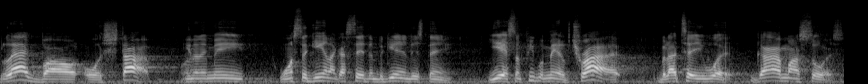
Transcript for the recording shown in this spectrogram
blackballed or stopped. You know what I mean? Once again, like I said in the beginning of this thing, yeah, some people may have tried, but I tell you what, God my source.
